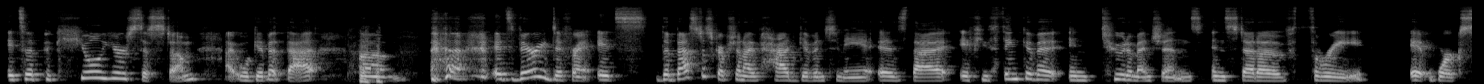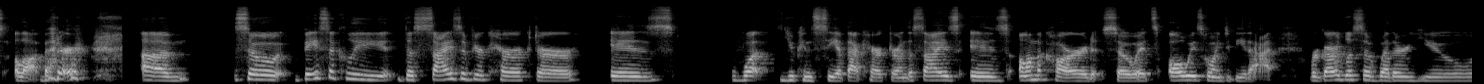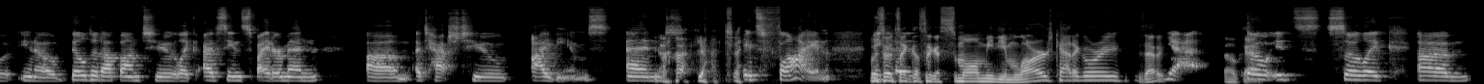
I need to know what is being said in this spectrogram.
it's a peculiar system. I will give it that. Um, it's very different. It's the best description I've had given to me is that if you think of it in two dimensions instead of three, it works a lot better. Um, so basically, the size of your character is what you can see of that character, and the size is on the card, so it's always going to be that, regardless of whether you you know build it up onto like I've seen Spider-Man um, attached to I beams, and gotcha. it's fine. But so it's like it's like a small, medium, large category. Is that what? Yeah. Okay. So it's so like um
